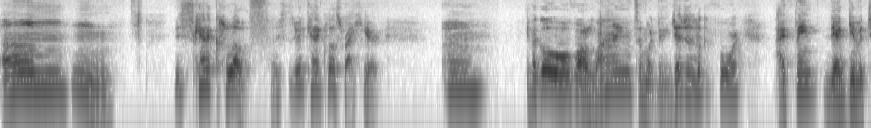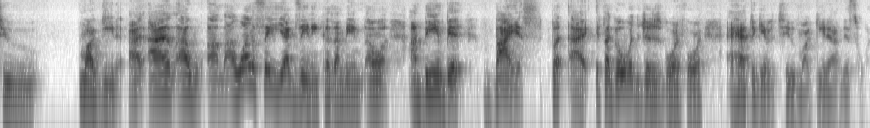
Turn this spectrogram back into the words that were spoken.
Um, hmm, this is kind of close. This is really kind of close right here. Um, if I go over our lines and what the judges are looking for, I think they'll give it to Margita. I I I um, I want to say Yoxini because I'm being I want, I'm being a bit biased, but I if I go what the judges going for, I have to give it to Margita on this one.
